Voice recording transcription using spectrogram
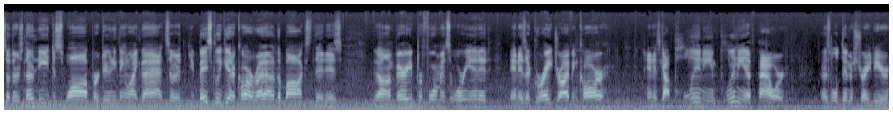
so there's no need to swap or do anything like that. So you basically get a car right out of the box that is um, very performance oriented and is a great driving car. And it's got plenty and plenty of power, as we'll demonstrate here.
